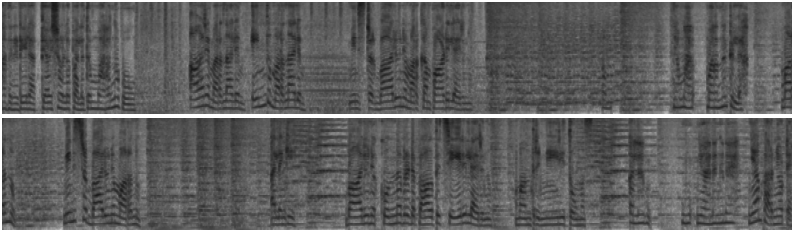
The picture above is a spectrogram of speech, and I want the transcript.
അതിനിടയിൽ അത്യാവശ്യമുള്ള പലതും മറന്നുപോകും ആരെ മറന്നാലും എന്തു മറന്നാലും മിനിസ്റ്റർ ബാലുവിനെ മറക്കാൻ പാടില്ലായിരുന്നു. ഞാൻ മറന്നിട്ടില്ല. മറന്നു. മിനിസ്റ്റർ ബാലുവിനെ മറന്നു. അല്ലെങ്കിൽ ബാലുവിനെ കൊന്നവരുടെ ഭാഗത്ത് ചേരില്ലായിരുന്നു മന്ത്രി മേരി തോമസ്. അല്ല ഞാനങ്ങനെ ഞാൻ പറഞ്ഞോട്ടെ.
